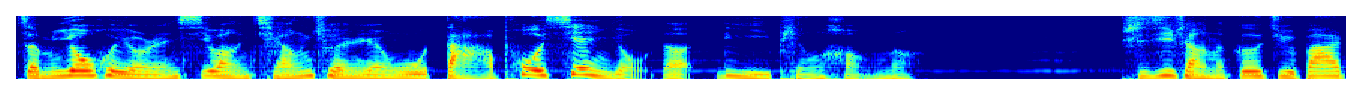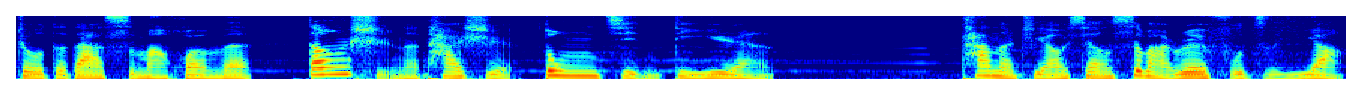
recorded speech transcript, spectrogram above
怎么又会有人希望强权人物打破现有的利益平衡呢？实际上呢，割据八州的大司马桓温，当时呢，他是东晋第一人。他呢，只要像司马睿父子一样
